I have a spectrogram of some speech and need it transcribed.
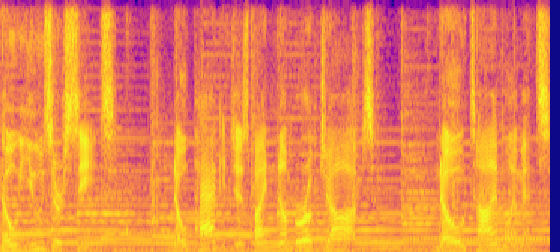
No user seats, no packages by number of jobs, no time limits,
